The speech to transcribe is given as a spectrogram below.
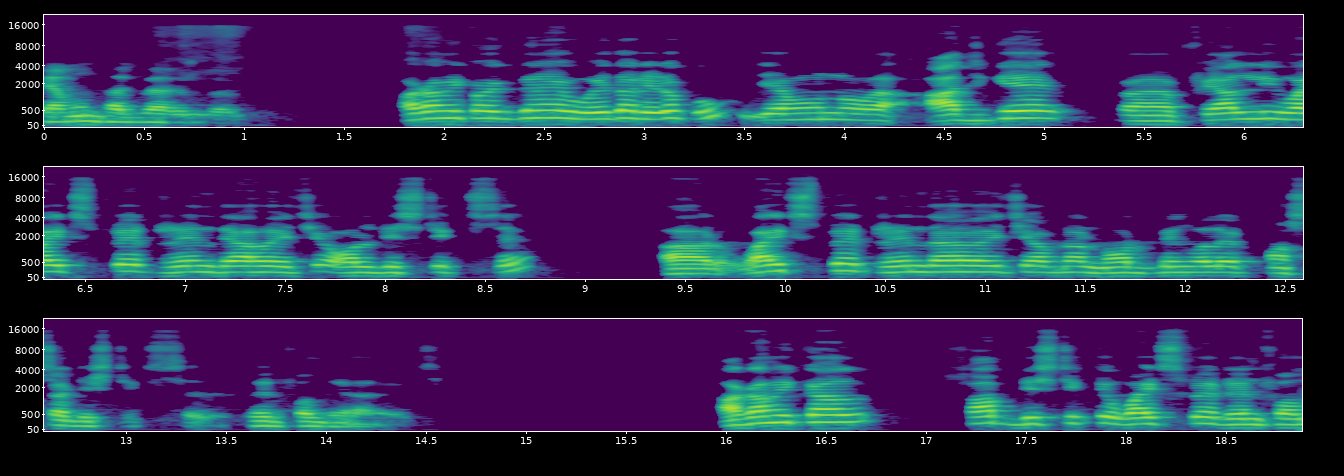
কেমন থাকবে আগামী কয়েকদিনের ওয়েদার এরকম, যেমন আজকে ফেয়ারলি হোয়াইট স্প্রেড রেন দেওয়া হয়েছে অল ডিস্ট্রিক্টসে আর হোয়াইট স্প্রেড রেন দেওয়া হয়েছে আপনার নর্থ বেঙ্গলের পাঁচটা ডিস্ট্রিক্টসে রেনফল দেওয়া হয়েছে। আগামীকাল সব ডিস্ট্রিক্টে হোয়াইট স্প্রেড রেনফল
